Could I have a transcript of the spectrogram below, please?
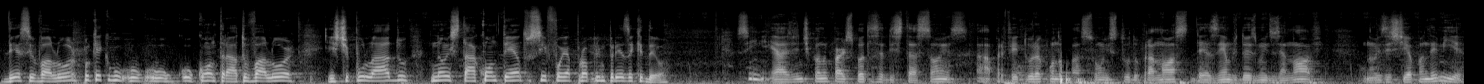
desse valor? Por que, que o, o, o, contrato, o valor estipulado, não está contento se foi a própria empresa que deu? Sim, a gente quando participou dessas licitações, a prefeitura quando passou um estudo para nós, dezembro de 2019, não existia pandemia.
